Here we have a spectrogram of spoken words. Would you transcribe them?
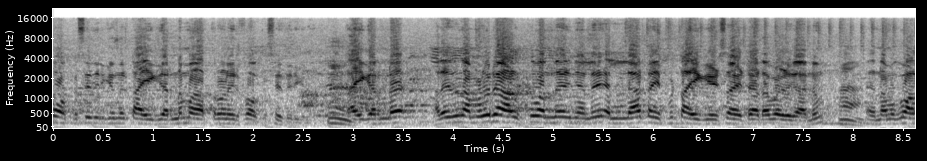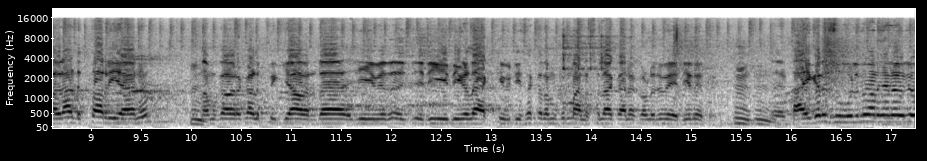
ഫോക്കസ് ചെയ്തിരിക്കുന്നത് ടൈഗറിനെ മാത്രമാണ് ഇവർ ഫോക്കസ് ചെയ്തിരിക്കുന്നത്. ടൈഗറിന്റെ അതായത് നമ്മളൊരാൾക്ക് വന്നു കഴിഞ്ഞാൽ എല്ലാ ടൈപ്പ് ടൈഗേഴ്സ് ആയിട്ട് ഇടപഴകാനും നമുക്ക് വളരെ അടുത്തറിയാനും നമുക്ക് അവരെ കളിപ്പിക്കുക അവരുടെ ജീവിത രീതികൾ ആക്ടിവിറ്റീസ് ഒക്കെ നമുക്ക് മനസ്സിലാക്കാനൊക്കെ ഉള്ള ഒരു വേദിയാണ് ഇത്. ടൈഗർ സൂൾ എന്ന് പറഞ്ഞാൽ ഒരു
